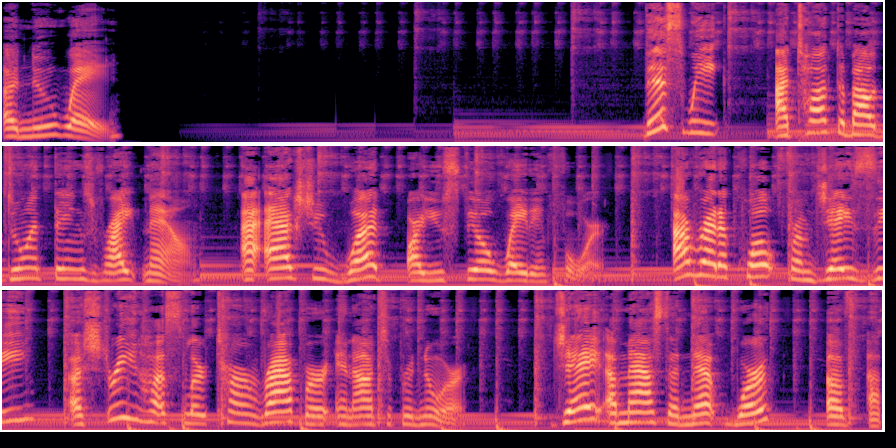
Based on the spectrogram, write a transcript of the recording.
a new way. This week, I talked about doing things right now. I asked you, what are you still waiting for? I read a quote from Jay Z, a street hustler turned rapper and entrepreneur. Jay amassed a net worth of a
